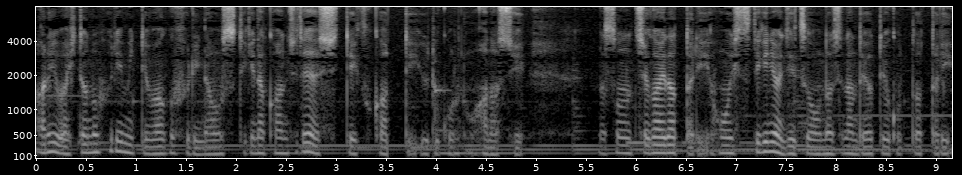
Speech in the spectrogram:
あるいは人の振り見て我が振り直す的な感じで知っていくかっていうところのお話。その違いだったり本質的には実は同じなんだよということだったり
